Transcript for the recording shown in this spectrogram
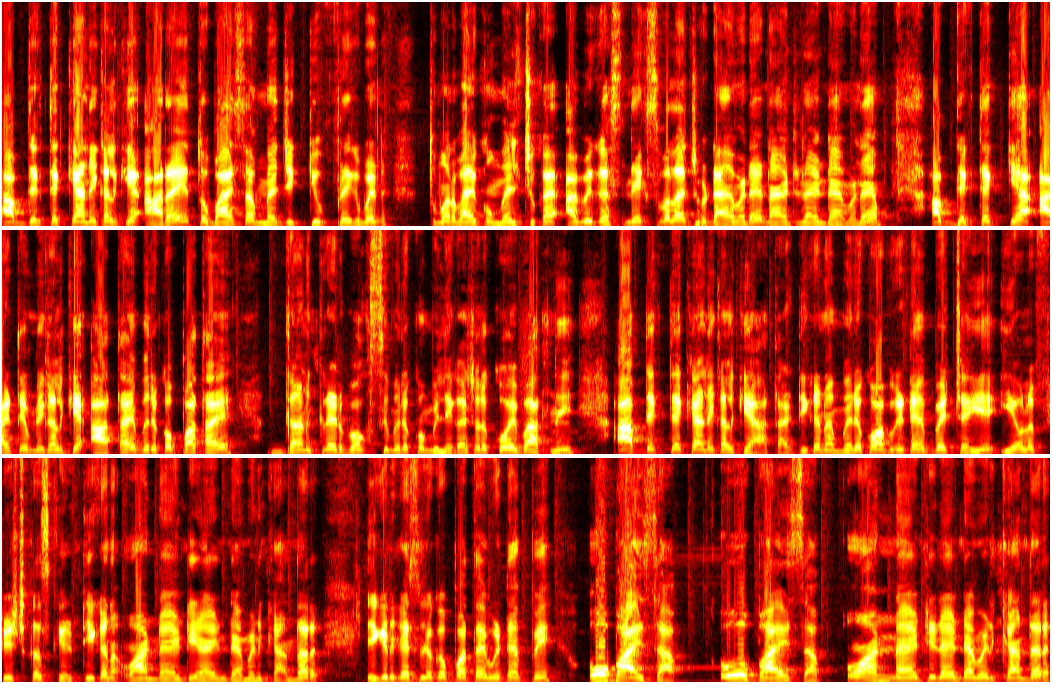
आप देखते क्या निकल के आ रहा है। तो भाई साहब मैजिक क्यूब फ्रेगमेंट तुम्हारे भाई को मिल चुका है। अभी गैस नेक्स्ट वाला जो डायमंड है नाइनटी नाइन डायमंड है अब देखते क्या आइटम निकल के आता है। मेरे को पता है गन क्रेड बॉक्स से मेरे को मिलेगा। चलो, कोई बात नहीं। आप देखते क्या निकल के आता है, ठीक है ना। मेरे को आपके टाइम पे चाहिए। ये वाला फिस्ट का स्केल ठीक है ना? वन नाइनटी नाइन डायमंड के अंदर। लेकिन कैसे लोग को पता है टाइप पे, ओ भाई साहब, ओ भाई साहब 199 डायमंड के अंदर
